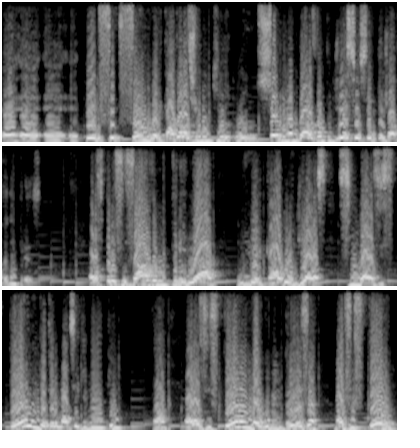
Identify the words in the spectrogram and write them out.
é, é, é, é, percepção no mercado, elas viram que o sobrenome delas não podia ser o CNPJ da empresa. Elas precisavam trilhar um mercado onde elas, sim, elas estão em determinado segmento, tá? elas estão em alguma empresa, mas estão.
